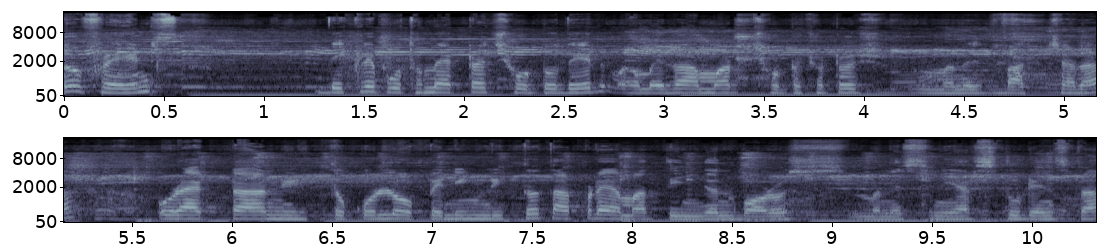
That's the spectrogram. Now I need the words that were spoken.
তো ফ্রেন্ডস দেখলে প্রথমে একটা ছোটদের, আমরা আমার ছোট ছোট মানে বাচ্চারা, ওরা একটা নৃত্য করল ওপেনিং নৃত্য, তারপরে আমার তিনজন বড় মানে সিনিয়র স্টুডেন্টসরা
